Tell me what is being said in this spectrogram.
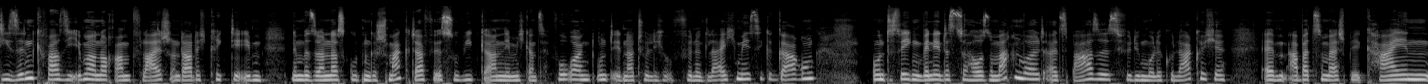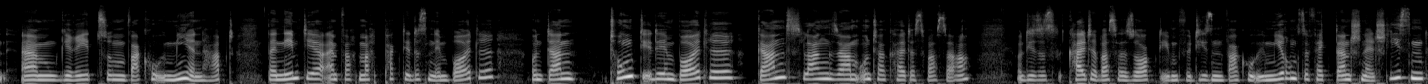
die sind quasi immer noch am Fleisch und dadurch kriegt ihr eben einen besonders guten Geschmack. Dafür ist sous garen nämlich ganz hervorragend und natürlich für eine gleichmäßige Garung. Und deswegen, wenn ihr das zu Hause machen wollt als Basis für die Molekularküche, ähm, aber zum Beispiel kein ähm, Gerät zum Vakuumieren habt, dann nehmt ihr einfach, macht, packt ihr das in den Beutel und dann tunkt ihr den Beutel ganz langsam unter kaltes Wasser. Und dieses kalte Wasser sorgt eben für diesen Vakuumierungseffekt. Dann schnell schließen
